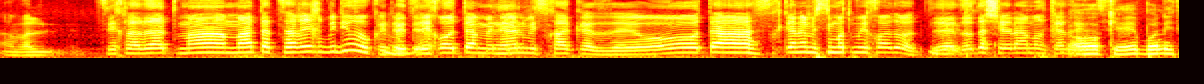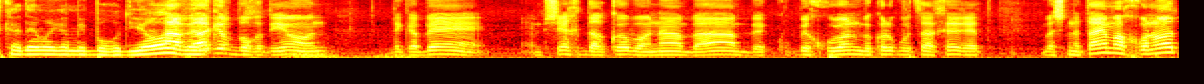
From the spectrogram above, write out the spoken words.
אבל צריך לדעת מה, מה אתה צריך בדיוק. אתה בדיוק. צריך או את המנהל משחק כזה, או את השחקן למשימות מיוחדות. בדיוק. זאת השאלה המרכזית. אוקיי, בוא נתקדם רגע מבורדיון. אה, ו- ואגב, בורדיון, לגבי המשך דרכו בעונה הבאה, בחולון ובכל קבוצה אחרת, בשנתיים האחרונות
